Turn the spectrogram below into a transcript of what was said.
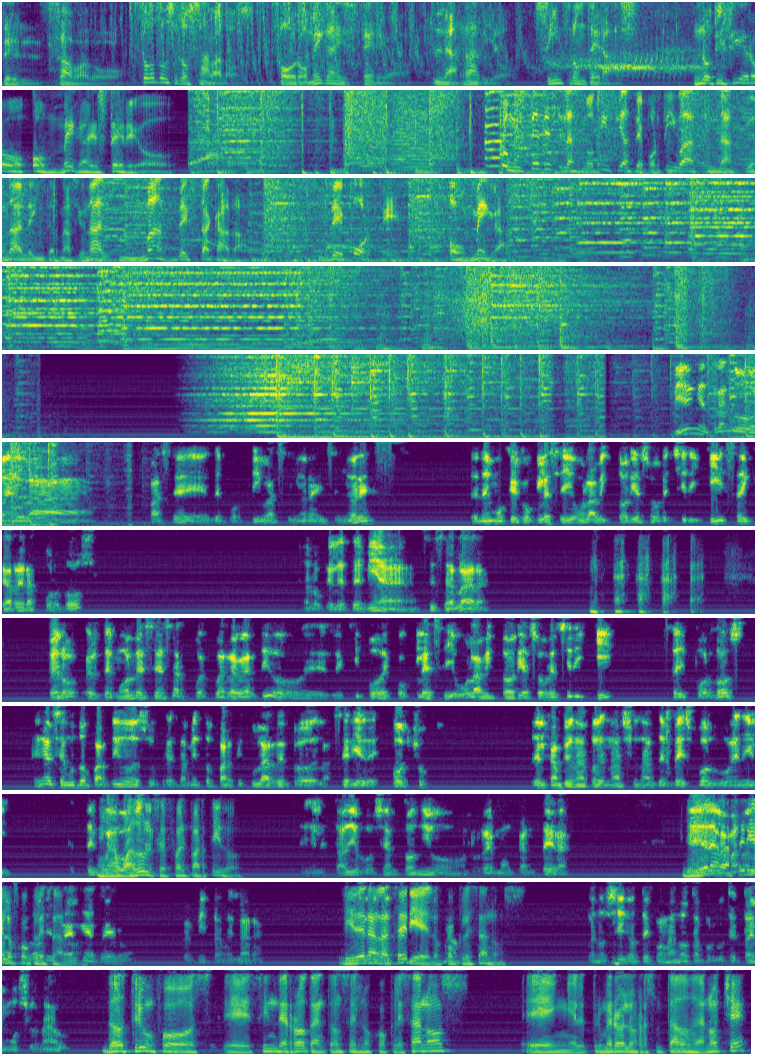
Del sábado. Todos los sábados por Omega Estéreo, la radio sin fronteras. Noticiero Omega Estéreo. Con ustedes las noticias deportivas nacional e internacional más destacadas. Deportes, Omega. Fase deportiva, señoras y señores, tenemos que Coclé se llevó la victoria sobre Chiriquí, seis carreras por dos, a lo que le temía César Lara. Pero el temor de César pues fue revertido. El equipo de Coclé se llevó la victoria sobre Chiriquí, 6 por 2, en el segundo partido de su enfrentamiento particular dentro de la serie de ocho del Campeonato Nacional de Béisbol Juvenil. En Agua Dulce fue el partido. En el estadio José Antonio Remón Cantera. Lideran la, la serie los coclesanos. Permítame, Lara. Lideran la serie los coclesanos. Bueno, siga usted con la nota porque usted está emocionado. Dos triunfos eh, sin derrota entonces los coclesanos en el primero de los resultados de anoche.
